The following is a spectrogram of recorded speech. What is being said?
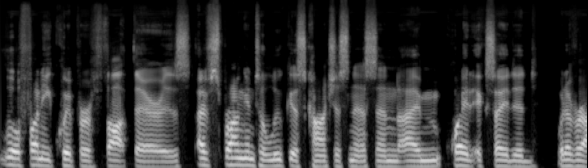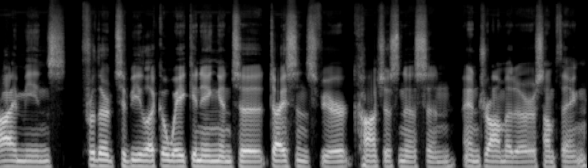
little funny quip or thought there is I've sprung into Lucas consciousness and I'm quite excited, whatever I means, for there to be like awakening into Dyson sphere consciousness and Andromeda or something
